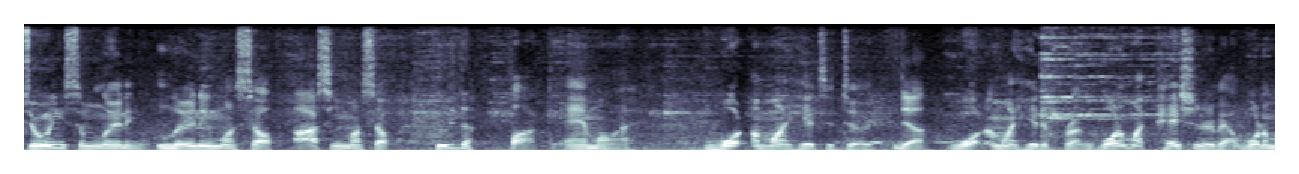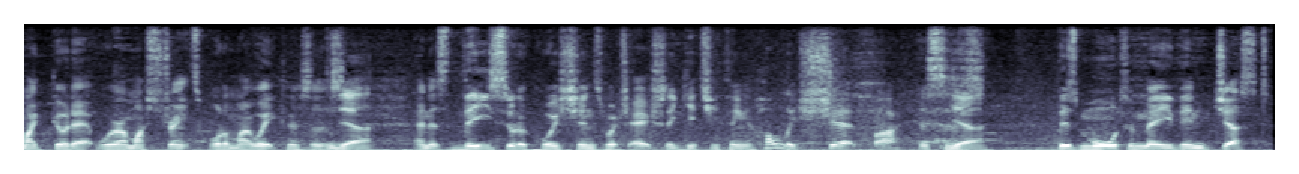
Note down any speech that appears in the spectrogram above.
doing some learning, learning myself, asking myself, who the fuck am I? What am I here to do? Yeah. What am I here to bring? What am I passionate about? What am I good at? Where are my strengths? What are my weaknesses? Yeah. And it's these sort of questions which actually get you thinking, holy shit, fuck, this is. Yeah. There's more to me than just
